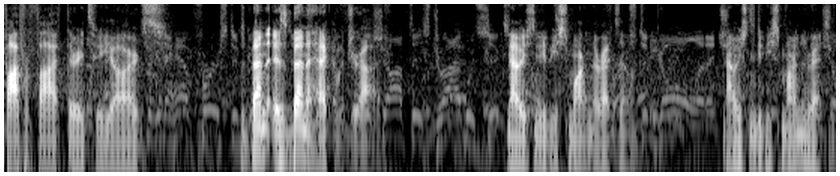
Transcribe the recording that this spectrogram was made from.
Five for five, 32 yards. It's been, it's been a heck of a drive. Now we just need to be smart in the red zone. Now we just need to be smart in the red zone.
